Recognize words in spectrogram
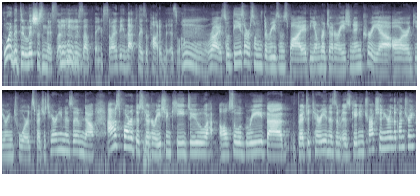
or the deliciousness of eating mm. something. So I think that plays a part in it as well. Mm, right. So these are some of the reasons why the younger generation in Korea are gearing towards vegetarianism. Now, as part of this mm-hmm. generation, Ki, do you also agree that vegetarianism is gaining traction here in the country?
